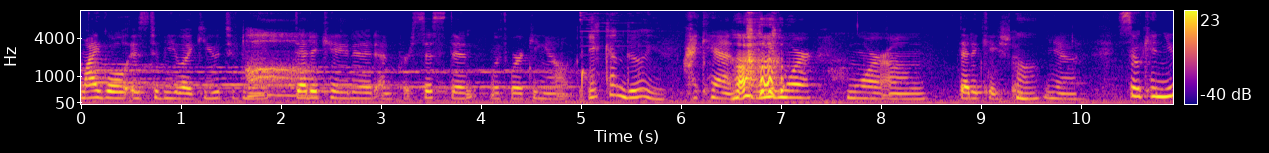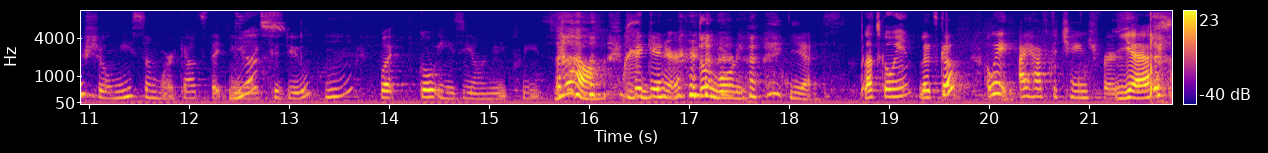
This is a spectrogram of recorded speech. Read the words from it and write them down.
my goal is to be like you, to be dedicated and persistent with working out. You can do it. I can. I need more more um, dedication. Yeah. So can you show me some workouts that you Yes. like to do? But go easy on me, please. Yeah. Beginner. Don't worry. yes. Let's go in. Let's go. Oh, wait, I have to change first. Yes.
